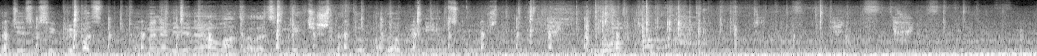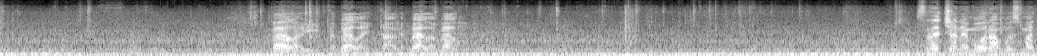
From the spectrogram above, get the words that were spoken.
Sad će se svi pripasti kad mene vidi da ja ovan zalezam, reći šta to, ma dobro nije usko uopšte. Opala. Bela vita, bela Italija, bela, bela. Sreća ne moram uzmat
